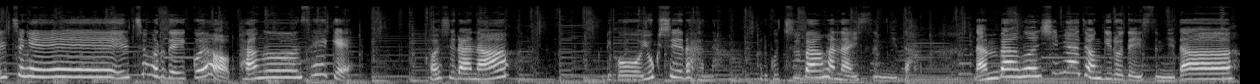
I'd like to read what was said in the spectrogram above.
일층에 1층으로 되어 있고요. 방은 3개, 거실 하나, 그리고 욕실 하나, 그리고 주방 하나 있습니다. 난방은 심야 전기로 되어 있습니다.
